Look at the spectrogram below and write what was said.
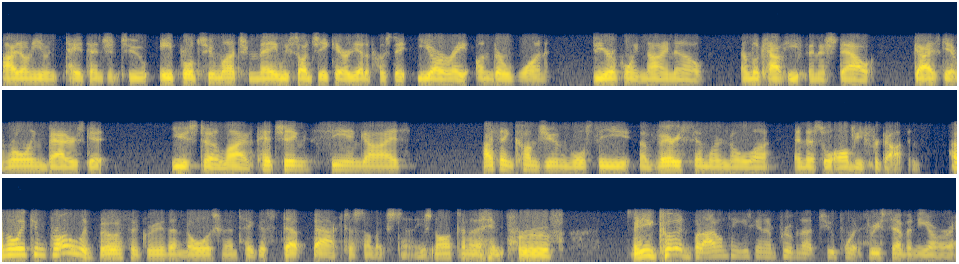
I don't even pay attention to. April too much. May we saw Jake Arrieta post an ERA under one, 0.90, and look how he finished out. Guys get rolling, batters get used to live pitching, seeing guys. I think come June we'll see a very similar Nola, and this will all be forgotten. I mean, we can probably both agree that Nola's going to take a step back to some extent. He's not going to improve. I mean, he could, but I don't think he's going to improve in that 2.37 ERA.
